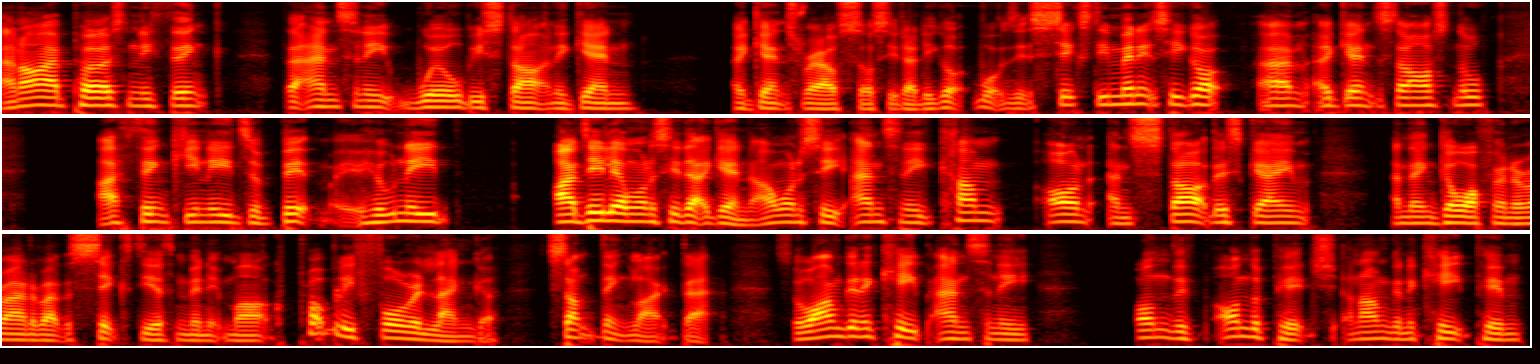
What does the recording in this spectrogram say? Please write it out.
And I personally think that Antony will be starting again against Real Sociedad. He got, what was it, 60 minutes he got um, against Arsenal. I think he needs a bit, he'll need, ideally, I want to see that again. I want to see Antony come on and start this game and then go off and around about the 60th minute mark, probably for Elanga, something like that. So I'm going to keep Antony on the on the pitch and I'm going to keep him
